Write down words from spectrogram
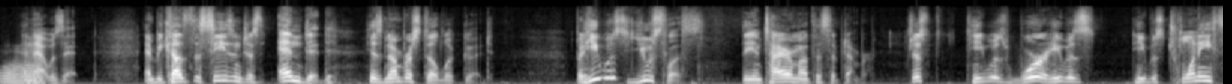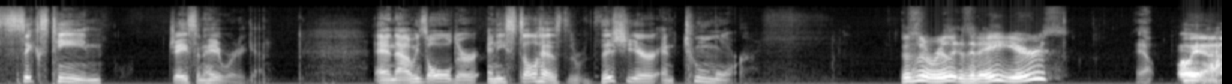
Mhm. and that was it. And because the season just ended, his numbers still look good. But he was useless the entire month of September. Just he was wor he was he was 2016 Jason Heyward again. And now he's older and he still has this year and two more. This is it really? Is it eight years? Yep. Oh yeah.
